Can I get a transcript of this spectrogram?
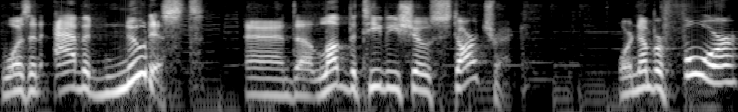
was an avid nudist and uh, loved the TV show Star Trek. Or number four,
